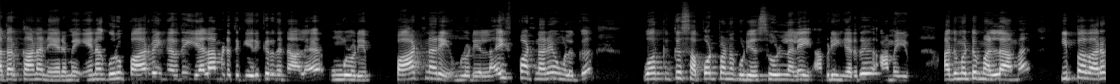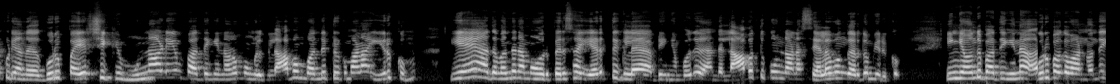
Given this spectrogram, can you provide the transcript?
அதற்கான நேரமே. ஏன்னா குரு பார்வைங்கிறது ஏழாம் இடத்துக்கு இருக்கிறதுனால உங்களுடைய பார்ட்னரே உங்களுடைய லைஃப் பார்ட்னரே உங்களுக்கு ஒர்க்குக்கு சப்போர்ட் பண்ணக்கூடிய சூழ்நிலை அப்படிங்கிறது அமையும். அது மட்டும் அல்லாம இப்ப வரக்கூடிய அந்த குரு பயிற்சிக்கு முன்னாடியும் பாத்தீங்கன்னாலும் உங்களுக்கு லாபம் வந்துட்டு இருக்குமானா இருக்கும். ஏன் அதை வந்து நம்ம ஒரு பெருசா எடுத்துக்கல அப்படிங்கும்போது அந்த லாபத்துக்கு உண்டான செலவுங்கிறதும் இருக்கும். இங்க வந்து பாத்தீங்கன்னா குரு பகவான் வந்து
